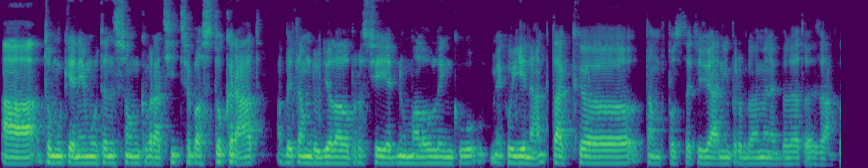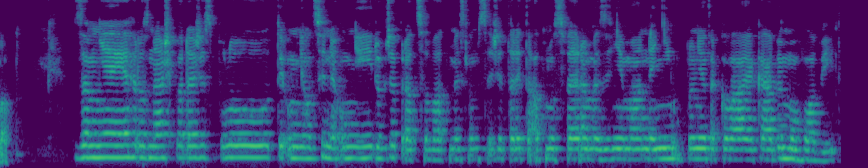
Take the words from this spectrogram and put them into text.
a tomu Kennymu ten song vrací třeba stokrát, aby tam dodělal prostě jednu malou linku jako jinak, tak uh, tam v podstatě žádný problémy nebyly a to je základ. Za mě je hrozná škoda, že spolu ty umělci neumějí dobře pracovat. Myslím si, že tady ta atmosféra mezi nimi není úplně taková, jaká by mohla být.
